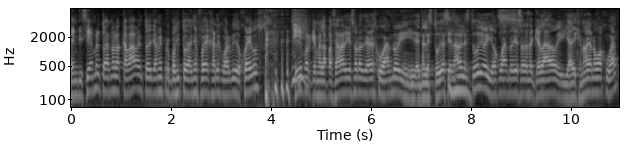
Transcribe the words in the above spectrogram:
En diciembre todavía no lo acababa, entonces ya mi propósito de año fue dejar de jugar videojuegos. Sí, porque me la pasaba 10 horas diarias jugando y en el estudio, así al lado del estudio, y yo jugando 10 horas aquí al lado y ya dije, no, ya no voy a jugar.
